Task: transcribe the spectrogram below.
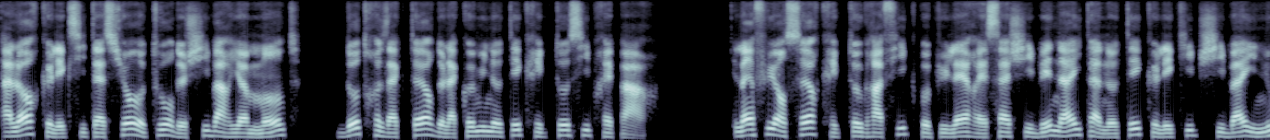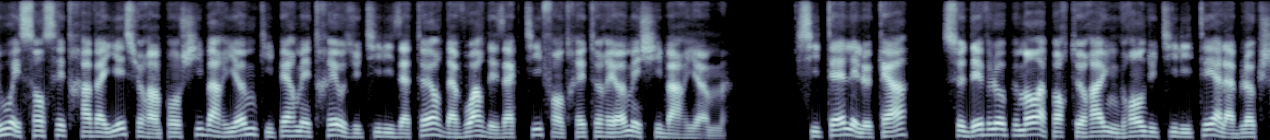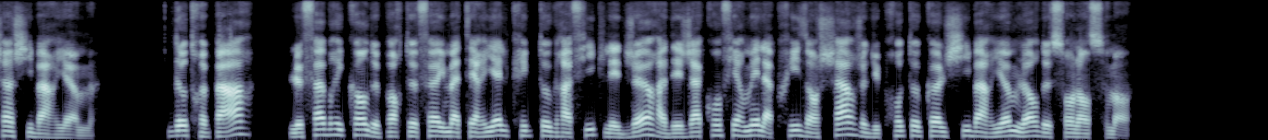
Alors que l'excitation autour de Shibarium monte, d'autres acteurs de la communauté crypto s'y préparent. L'influenceur cryptographique populaire SHIB Night a noté que l'équipe Shiba Inu est censée travailler sur un pont Shibarium qui permettrait aux utilisateurs d'avoir des actifs entre Ethereum et Shibarium. Si tel est le cas, ce développement apportera une grande utilité à la blockchain Shibarium. D'autre part, le fabricant de portefeuilles matériels cryptographiques Ledger a déjà confirmé la prise en charge du protocole Shibarium lors de son lancement.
